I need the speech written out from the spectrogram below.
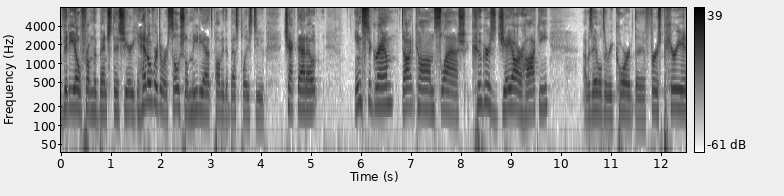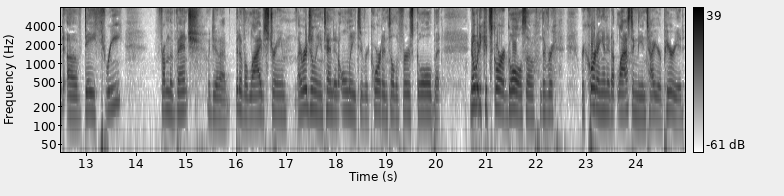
video from the bench this year. You can head over to our social media. It's probably the best place to check that out. Instagram.com slash CougarsJR Hockey. I was able to record the first period of day three from the bench. We did a bit of a live stream. I originally intended only to record until the first goal, but nobody could score a goal, so the re- recording ended up lasting the entire period.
